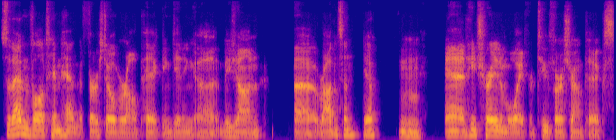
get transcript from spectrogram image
so that involved him having the first overall pick and getting uh Bijan uh Robinson. Yeah. Mm-hmm. And he traded him away for two first round picks.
